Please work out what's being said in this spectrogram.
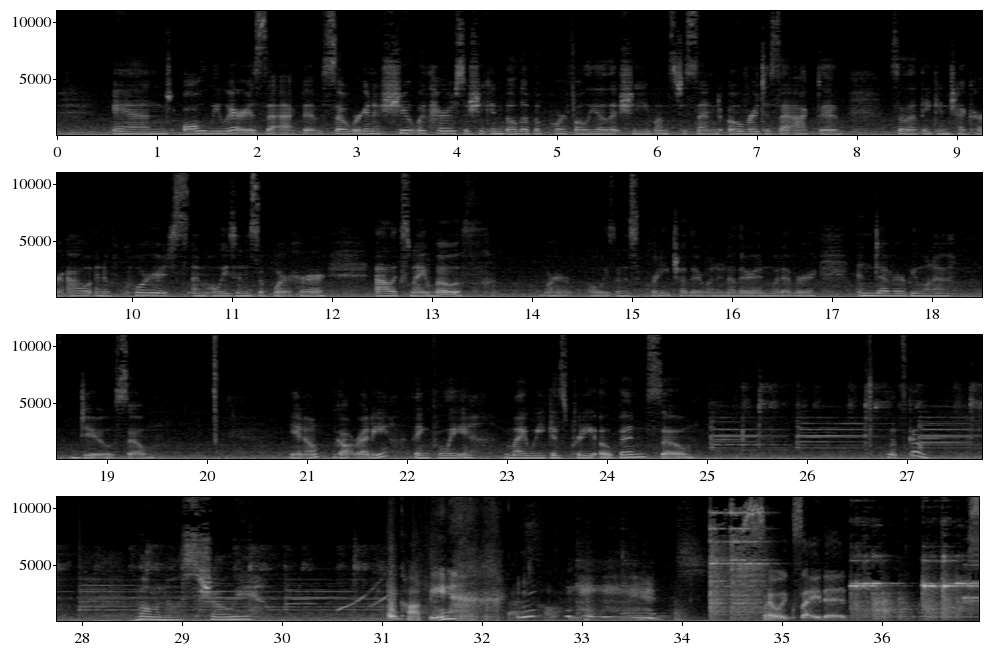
and all we wear is Set Active. So we're gonna shoot with her so she can build up a portfolio that she wants to send over to Set Active so that they can check her out. And of course, I'm always gonna support her. Alex and I both we're always gonna support each other, one another, in whatever endeavor we wanna do. So you know, got ready. Thankfully, my week is pretty open, so let's go. Vamonos, shall we? Coffee. so excited.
